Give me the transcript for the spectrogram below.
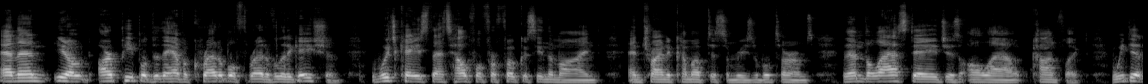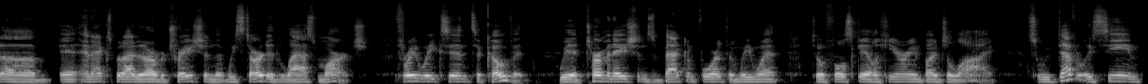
and then, you know, are people, do they have a credible threat of litigation? In which case, that's helpful for focusing the mind and trying to come up to some reasonable terms. And then the last stage is all out conflict. We did um, a, an expedited arbitration that we started last March, three weeks into COVID. We had terminations back and forth, and we went to a full scale hearing by July. So we've definitely seen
